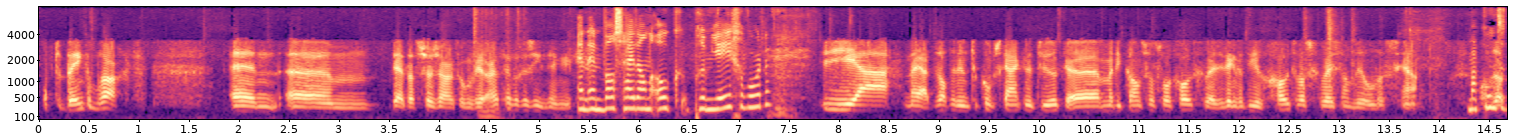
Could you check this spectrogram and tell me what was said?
op de been gebracht. En um, ja, dat zo zou het ongeveer uit hebben gezien, denk ik. En, en was hij dan ook premier geworden? Ja, nou ja, altijd in de toekomst kijken natuurlijk. Uh, maar die kans was wel groot geweest. Ik denk dat hij groter was geweest dan Wilders, ja. Maar komt, het,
